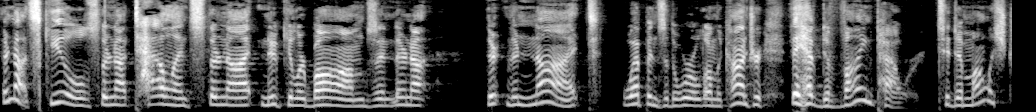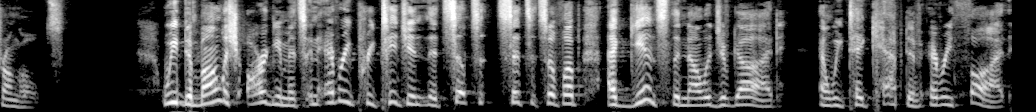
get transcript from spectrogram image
They're not skills, they're not talents, they're not nuclear bombs, and they're not they're, they're not weapons of the world. On the contrary, they have divine power to demolish strongholds. We demolish arguments and every pretension that sets, sets itself up against the knowledge of God, and we take captive every thought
